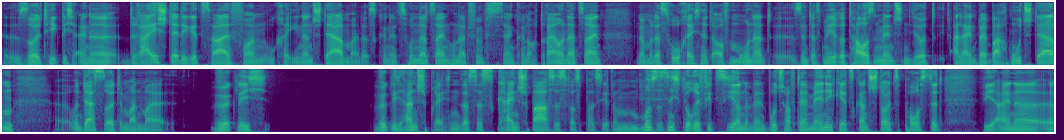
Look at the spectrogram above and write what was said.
äh, soll täglich eine dreistellige Zahl von Ukrainern sterben. Das können jetzt 100 sein, 150 sein, können auch 300 sein. Wenn man das hochrechnet auf einen Monat, äh, sind das mehrere tausend Menschen, die dort allein bei Bachmut sterben. Äh, und das sollte man mal wirklich wirklich ansprechen, dass es kein Spaß ist, was passiert. Und man muss es nicht glorifizieren. Und wenn Botschafter Melnik jetzt ganz stolz postet, wie eine äh,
